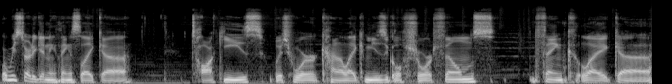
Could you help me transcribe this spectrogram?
where we started getting things like uh, talkies which were kind of like musical short films think like uh,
